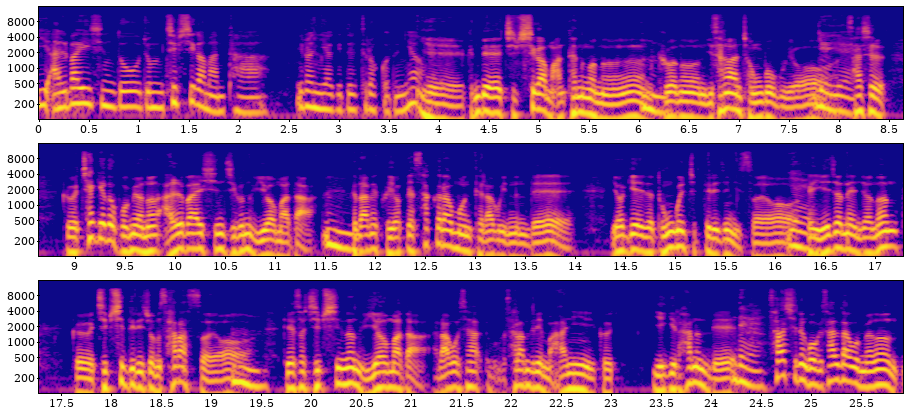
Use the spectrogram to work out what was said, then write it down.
이 알바이신도 좀 집시가 많다 이런 이야기들 들었거든요. 예. 근데 집시가 많다는 거는 음. 그거는 이상한 정보고요. 예, 예. 사실 그 책에도 보면은 알바의 신직은 위험하다. 음. 그다음에 그 옆에 사쿠라몬테라고 있는데 여기에 이제 동굴집들이 좀 있어요. 예. 그 예전에 저는 그 집시들이 좀 살았어요. 음. 그래서 집시는 위험하다라고 사람들이 많이 그 얘기를 하는데 네. 사실은 거기 살다 보면은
